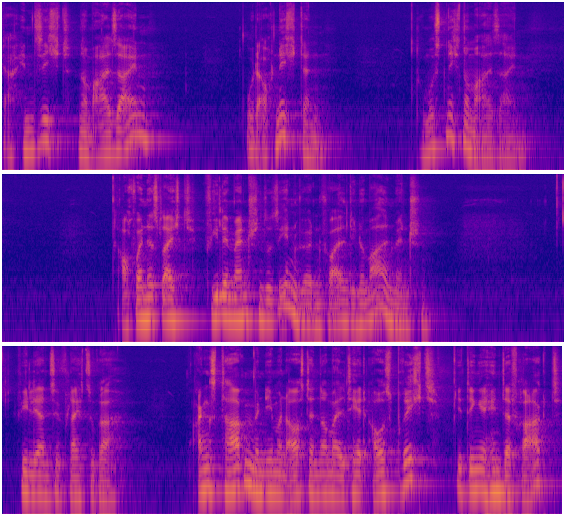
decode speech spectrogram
ja, Hinsicht normal sein oder auch nicht? Denn Du musst nicht normal sein. Auch wenn es vielleicht viele Menschen so sehen würden, vor allem die normalen Menschen. Viele werden sie vielleicht sogar Angst haben, wenn jemand aus der Normalität ausbricht, die Dinge hinterfragt.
